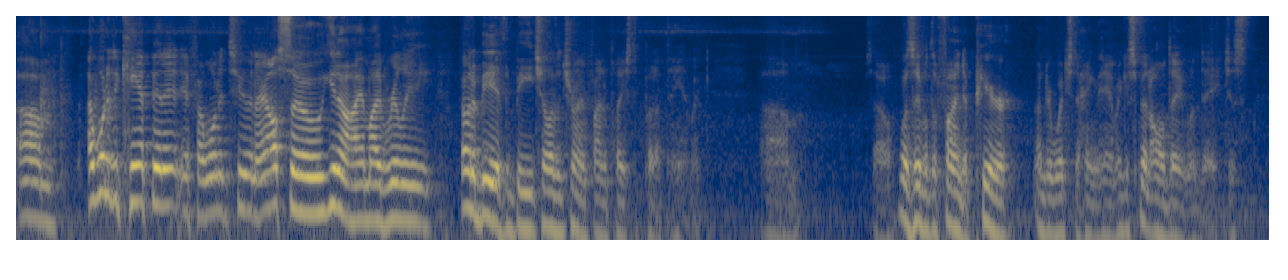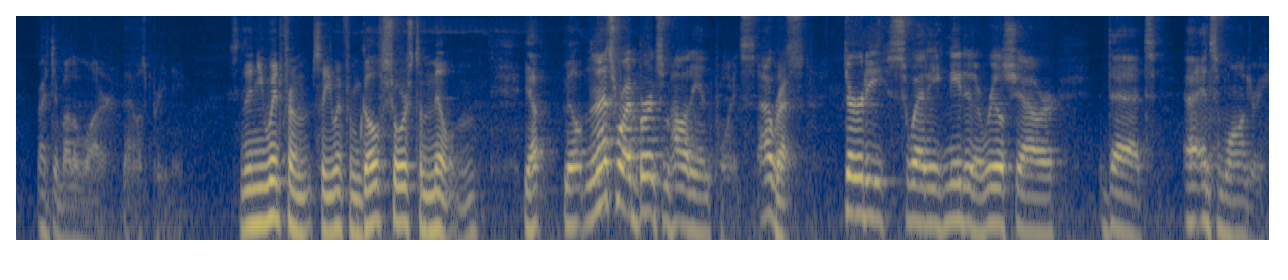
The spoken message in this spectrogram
um, I wanted to camp in it if I wanted to, and I also, you know, I might really if I want to be at the beach, I'll have to try and find a place to put up the hammock. Um, so, was able to find a pier under which to hang the hammock. I spent all day one day just right there by the water. That was pretty neat. So then you went from so you went from Gulf Shores to Milton. Yep, Milton. And that's where I burned some Holiday Inn points. I was Right. dirty, sweaty, needed a real shower, that uh, and some laundry.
